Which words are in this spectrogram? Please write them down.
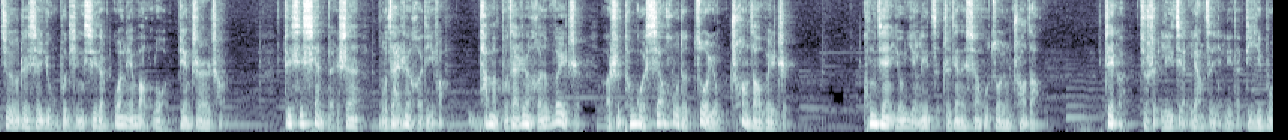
就由这些永不停息的关联网络编织而成。这些线本身不在任何地方，它们不在任何的位置。而是通过相互的作用创造位置，空间由引力子之间的相互作用创造，这个就是理解量子引力的第一步。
